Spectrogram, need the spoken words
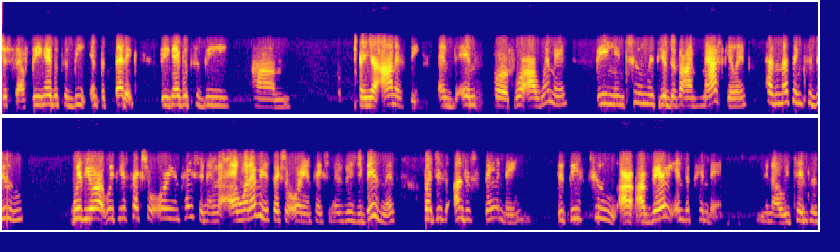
yourself being able to be empathetic being able to be um in your honesty. And and for for our women being in tune with your divine masculine has nothing to do with your with your sexual orientation. And and whatever your sexual orientation is is your business. But just understanding that these two are are very independent you know we tend to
